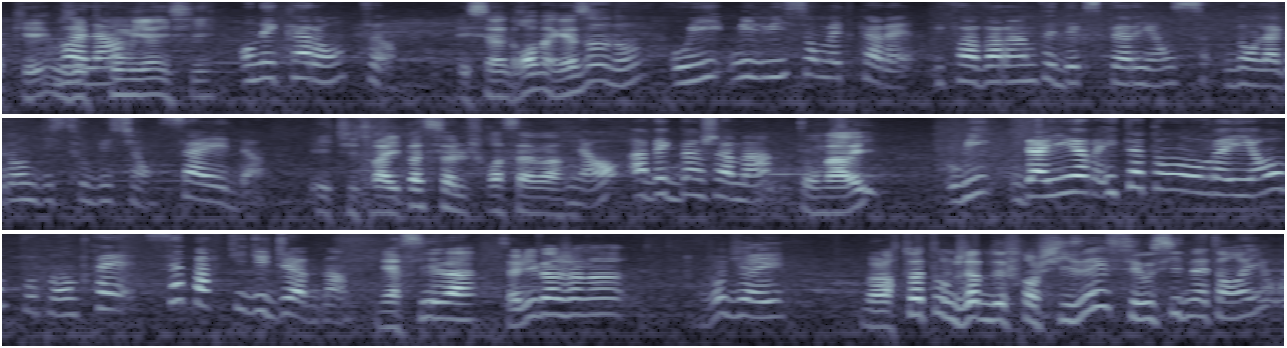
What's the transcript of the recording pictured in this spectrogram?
Ok, vous Voilà. êtes combien ici On est 40. Et c'est un grand magasin, non? Oui, 1800 mètres carrés. Il faut avoir un peu d'expérience dans la grande distribution, ça aide. Et tu travailles pas seul, je crois savoir. Non, avec Benjamin. Ton mari? Oui, d'ailleurs, il t'attend au rayon pour montrer sa partie du job. Merci Eva. Salut Benjamin. Bonjour Thierry. Bon alors toi ton job de franchisé c'est aussi de mettre en rayon?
